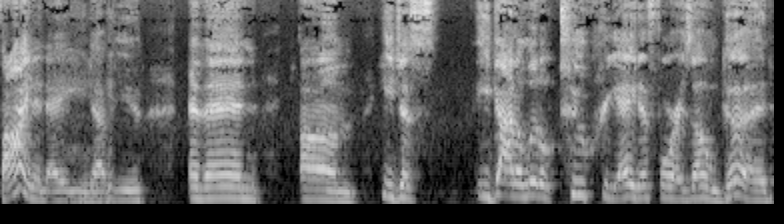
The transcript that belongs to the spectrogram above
fine in AEW and then um he just he got a little too creative for his own good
